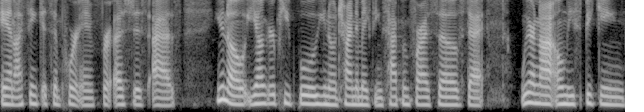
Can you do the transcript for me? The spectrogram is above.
And i think it's important for us just as you know younger people you know trying to make things happen for ourselves that we are not only speaking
